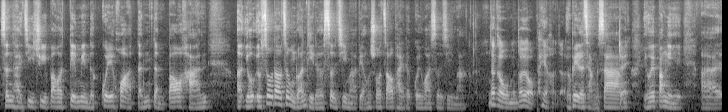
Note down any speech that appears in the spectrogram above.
生态器具，包括店面的规划等等，包含呃有有受到这种软体的设计吗？比方说招牌的规划设计吗？那个我们都有配合的，有配合厂商，对，也会帮你呃，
